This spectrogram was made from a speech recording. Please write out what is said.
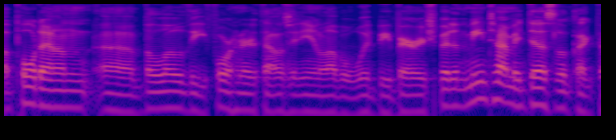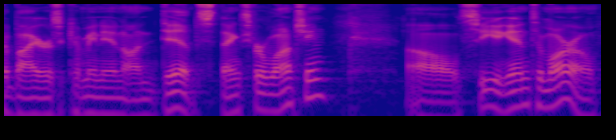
A pull down uh, below the 400,000 yen level would be bearish, but in the meantime, it does look like the buyers are coming in on dips. Thanks for watching. I'll see you again tomorrow.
